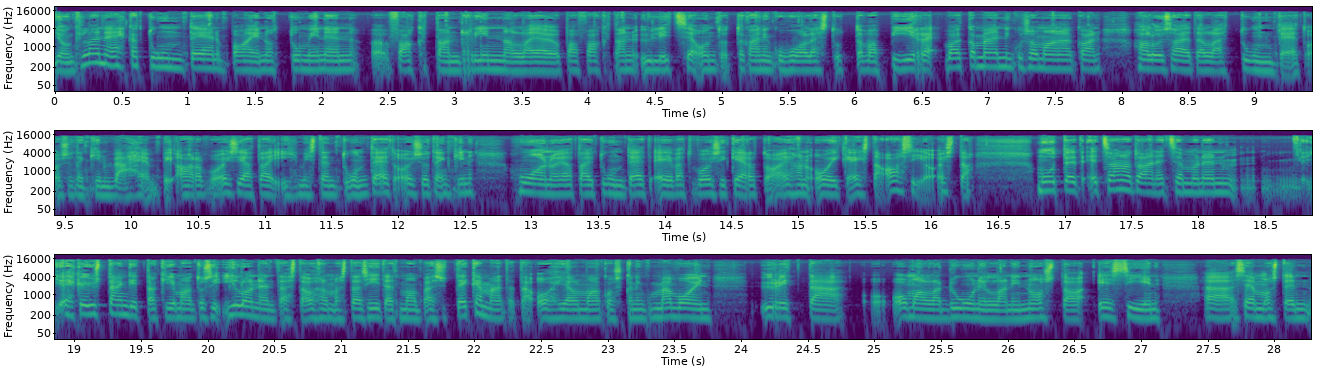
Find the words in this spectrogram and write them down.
jonkinlainen ehkä tunteen painottuminen faktan rinnalla ja jopa faktan ylitse on totta kai niin kuin huolestuttava piirre, vaikka mä en niin kuin samaan aikaan haluaisi ajatella, että tunteet olisi jotenkin vähempi arvoisia tai ihmisten tunteet olisi jotenkin huonoja tai tunteet eivät voisi kertoa ihan oikeista asioista. Mutta et, et sanotaan, että semmoinen, ehkä just tämänkin takia mä oon tosi iloinen tästä ohjelmasta ja siitä, että mä oon päässyt tekemään tätä ohjelmaa, koska niin kuin mä voin yrittää omalla duunillani nostaa esiin ää, semmoisten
